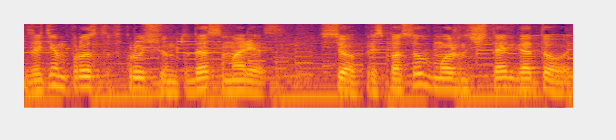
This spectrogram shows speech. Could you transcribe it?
Затем просто вкручиваем туда саморез. Все, приспособу можно считать готовой.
